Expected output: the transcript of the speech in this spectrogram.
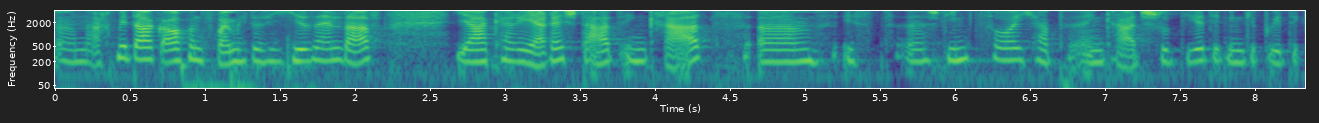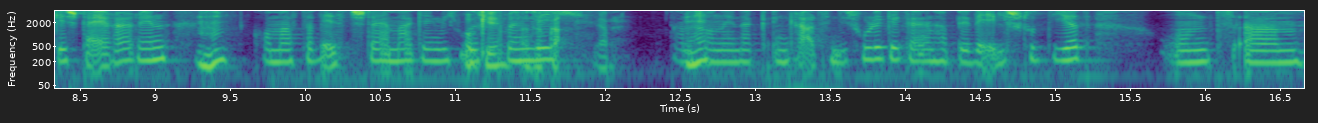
äh, Nachmittag auch und freue mich, dass ich hier sein darf. Ja, Karrierestart in Graz äh, ist äh, stimmt so. Ich habe in Graz studiert. Ich bin gebürtige Steirerin, komme aus der Weststeiermark eigentlich Mhm. Okay, ursprünglich. also, ja. dann schon in, der, in Graz in die Schule gegangen, habe BWL studiert und ähm,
